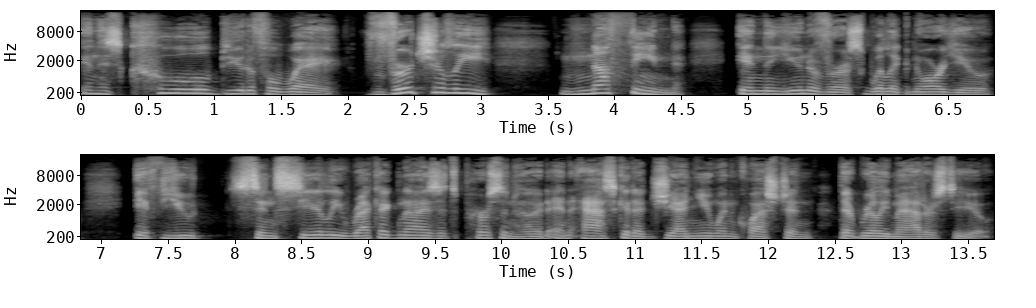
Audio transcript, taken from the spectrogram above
in this cool, beautiful way, virtually nothing in the universe will ignore you if you sincerely recognize its personhood and ask it a genuine question that really matters to you.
